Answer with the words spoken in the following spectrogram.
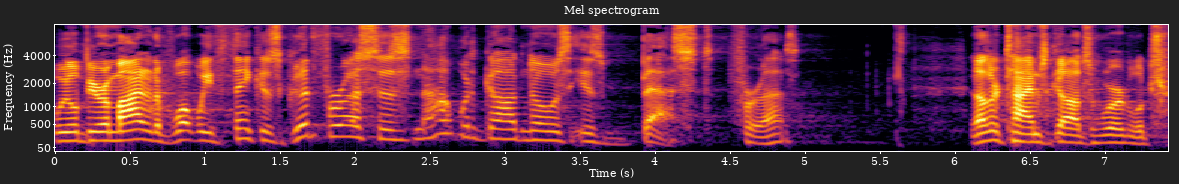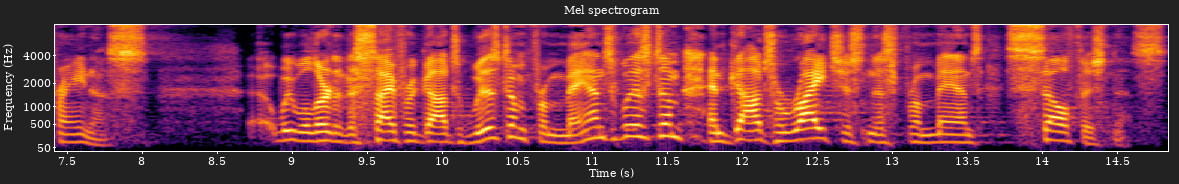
We will be reminded of what we think is good for us is not what God knows is best for us. And other times, God's word will train us. We will learn to decipher God's wisdom from man's wisdom and God's righteousness from man's selfishness.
